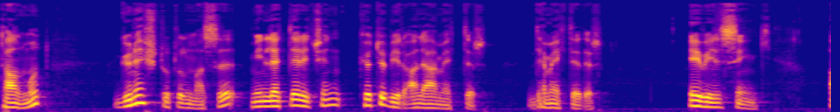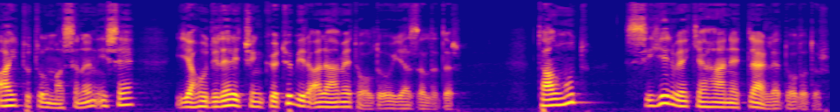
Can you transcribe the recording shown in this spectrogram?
Talmud güneş tutulması milletler için kötü bir alamettir demektedir. Evil Sink ay tutulmasının ise Yahudiler için kötü bir alamet olduğu yazılıdır. Talmud sihir ve kehanetlerle doludur.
